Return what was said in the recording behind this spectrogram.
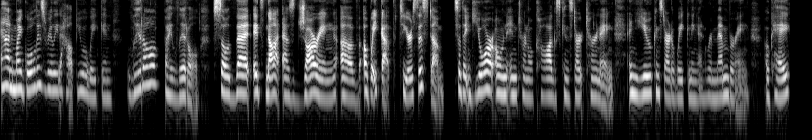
and my goal is really to help you awaken little by little so that it's not as jarring of a wake up to your system so that your own internal cogs can start turning and you can start awakening and remembering. Okay.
